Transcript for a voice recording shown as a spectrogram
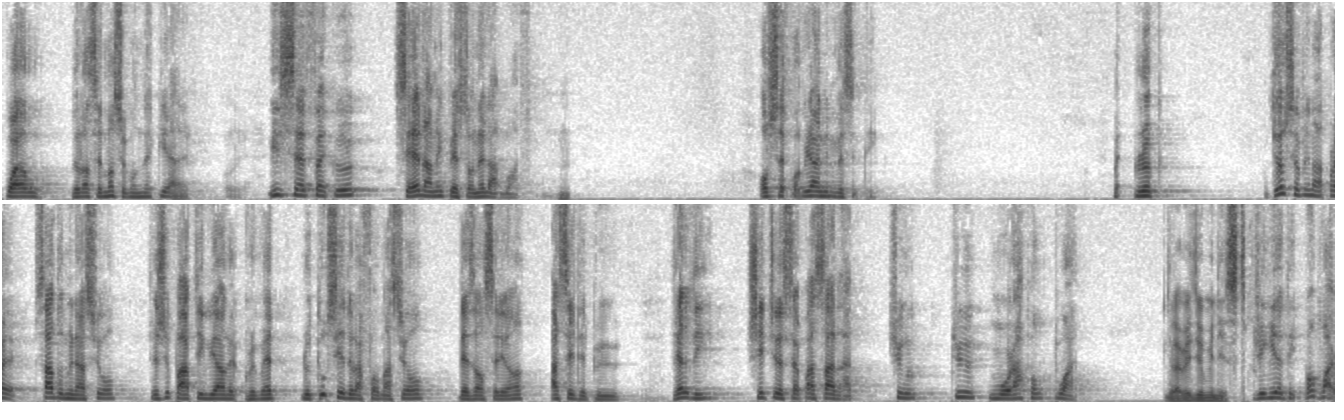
Poirot de l'enseignement secondaire qui arrive, il s'est fait que c'est un ami personnel à moi. On s'est connu à l'université. Mais le, deux semaines après sa domination, je suis parti lui en remettre le dossier de la formation des enseignants à CDPU. J'ai dit, si tu ne sais pas ça là, tu, tu me racontes toi. Vous l'avez dit au ministre. J'ai dit, bon, moi,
